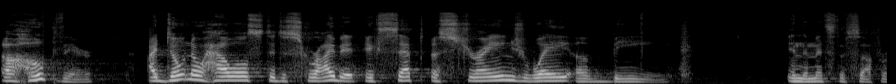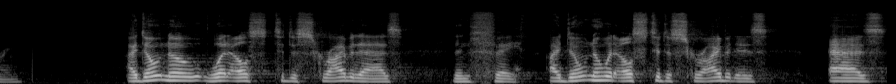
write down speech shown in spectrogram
a hope there. I don't know how else to describe it except a strange way of being in the midst of suffering. I don't know what else to describe it as than faith. I don't know what else to describe it as, as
